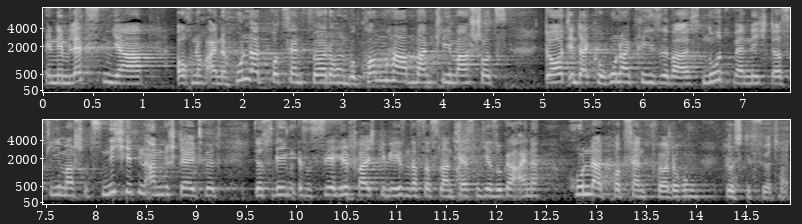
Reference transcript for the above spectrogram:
in dem letzten Jahr auch noch eine 100% Förderung bekommen haben beim Klimaschutz. Dort in der Corona-Krise war es notwendig, dass Klimaschutz nicht hinten angestellt wird. Deswegen ist es sehr hilfreich gewesen, dass das Land Hessen hier sogar eine 100% Förderung durchgeführt hat.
